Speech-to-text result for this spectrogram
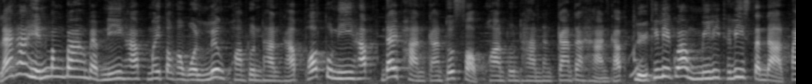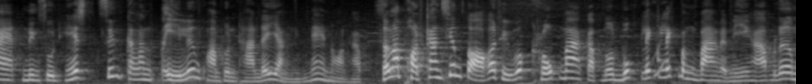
และถ้าเห็นบางๆ แบบนี้ครับ ไม่ต้องกังวลเรื่องความทนทานครับ เพราะตัวนี้ครับ ได้ผ่านการทดสอบความทนทานทางการทหารครับ หรือที่เรียกว่า Military Standard 810H ซึ่งการันตีเรื่องความทนทานได้อย่างแน่นอนครับสำหรับพอร์ตการเชื่อมต่อก็ถือว่าครบมากกับโน้ตบุ๊กเล็ก ๆ บางๆ แบบนี้ครับเริ่ม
